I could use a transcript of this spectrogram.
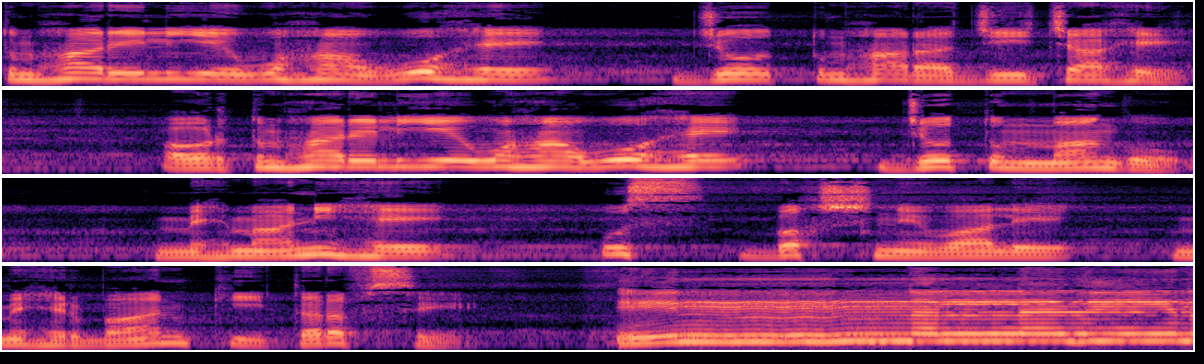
تمہارے لیے وہاں وہ ہے جو تمہارا جی چاہے، اور تمہارے لیے وہاں وہ ہے جو تم مانگو۔ مہمانی ہے اس بخشنے والے مہربان کی طرف سے۔ إن الذين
